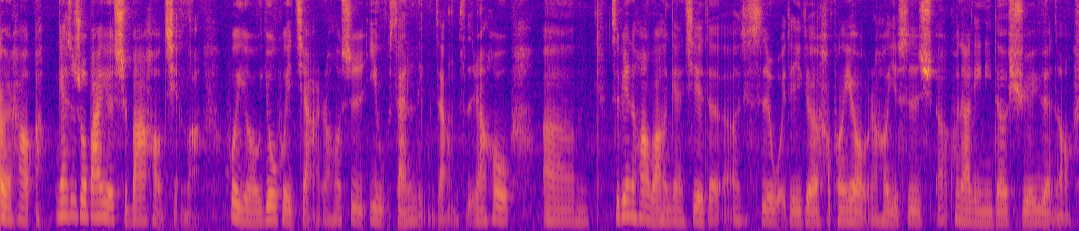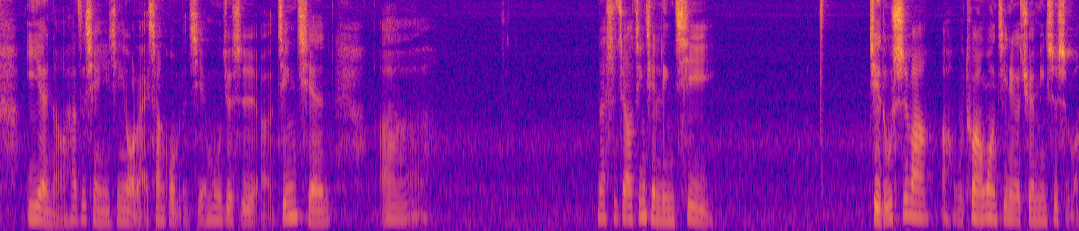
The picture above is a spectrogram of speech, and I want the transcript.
二号啊，应该是说八月十八号前啦。会有优惠价，然后是一五三零这样子。然后，嗯，这边的话，我要很感谢的，呃，是我的一个好朋友，然后也是呃昆达里尼的学员哦，Ian 哦，他之前已经有来上过我们的节目，就是呃金钱，呃，那是叫金钱灵气解读师吗？啊，我突然忘记那个全名是什么，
